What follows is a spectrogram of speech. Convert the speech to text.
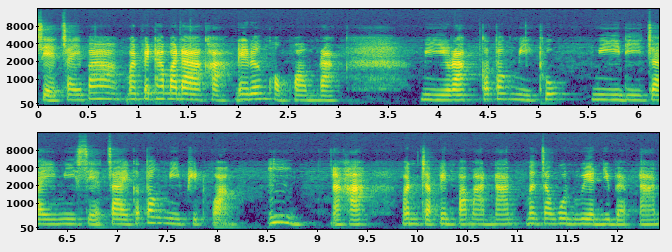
เสียใจบ้าง มันเป็นธรรมดาค่ะ ในเรื่องของความรัก มีรักก็ต้องมีทุกข์มีดีใจ มีเสียใจก็ต้องมีผิดหวัง อืมนะคะ มันจะเป็นประมาณนั้น มันจะวนเวียนอยู่แบบนั้น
